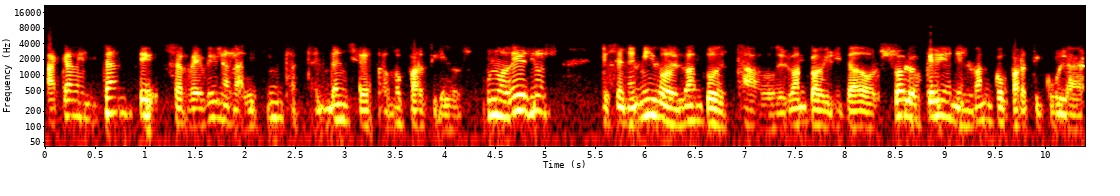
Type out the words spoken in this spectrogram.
A cada instante se revelan las distintas tendencias de estos dos partidos. Uno de ellos es enemigo del Banco de Estado, del Banco Habilitador, solo cree en el banco particular.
